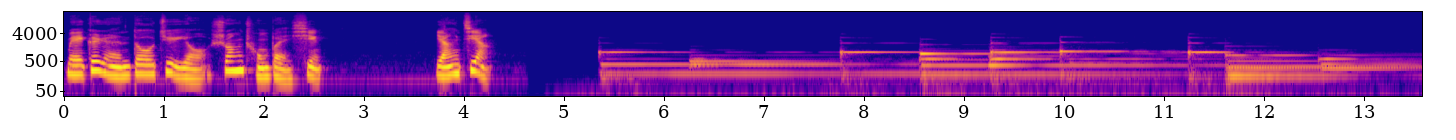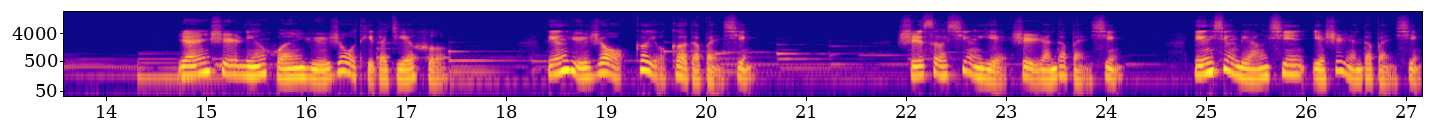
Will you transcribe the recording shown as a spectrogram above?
每个人都具有双重本性。杨绛。人是灵魂与肉体的结合，灵与肉各有各的本性。食色性也是人的本性，灵性良心也是人的本性。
